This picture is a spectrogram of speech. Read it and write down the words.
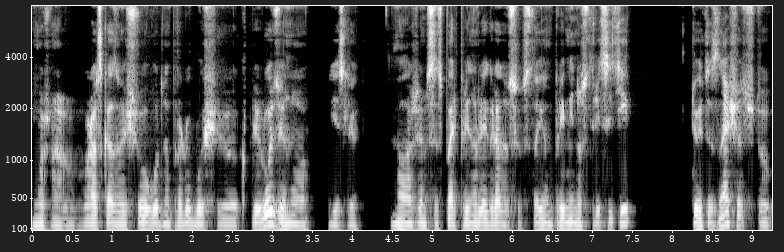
Можно рассказывать что угодно про любовь э, к природе, но если мы ложимся спать при нуле градусов, встаем при минус 30, то это значит, что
